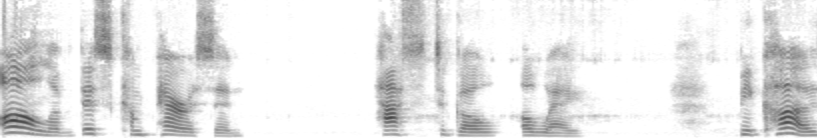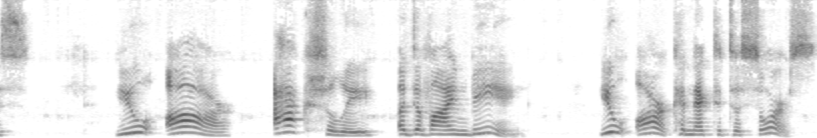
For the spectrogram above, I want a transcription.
All of this comparison has to go away because you are actually a divine being. You are connected to Source,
